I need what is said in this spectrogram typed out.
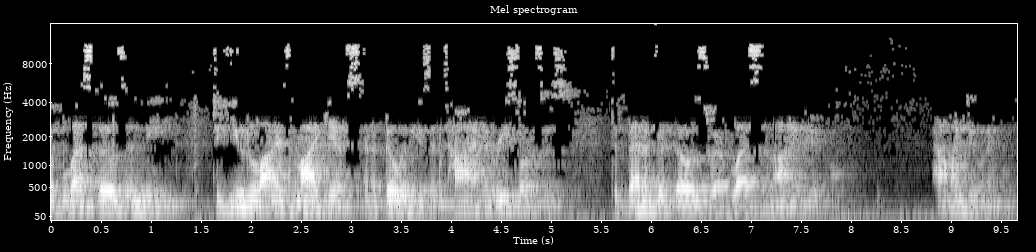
to bless those in need, to utilize my gifts and abilities and time and resources to benefit those who have less than I do? How am I doing?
